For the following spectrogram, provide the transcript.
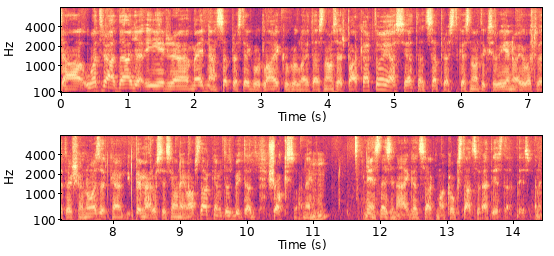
Tā otrā daļa ir mēģināt saprast, iegūt laiku, lai tās nozares pārkārtojās, ja, tad saprast, kas notiks ar vienu vai otru vai trešo nozari, kā piemērosies jauniem apstākļiem. Tas bija tāds šoks. Mm -hmm. Neviens nezināja, gada sākumā kaut kas tāds varētu iestāties. Ne?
